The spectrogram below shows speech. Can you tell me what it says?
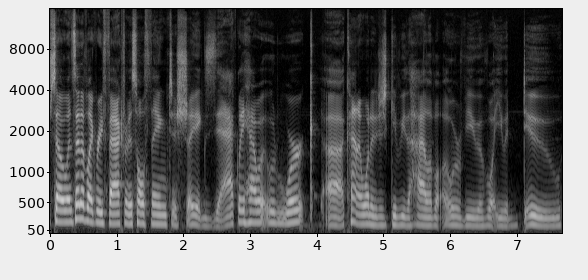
so instead of like refactoring this whole thing to show you exactly how it would work, uh, I kind of wanted to just give you the high level overview of what you would do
